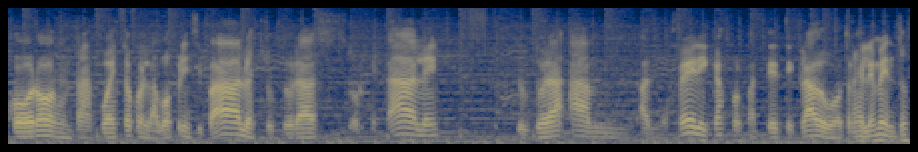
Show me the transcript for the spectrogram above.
coros un transpuesto con la voz principal estructuras orquestales, estructuras atmosféricas por parte de teclado u otros elementos.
